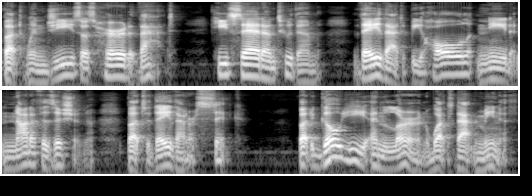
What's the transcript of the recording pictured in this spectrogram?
But when Jesus heard that, he said unto them, They that be whole need not a physician, but they that are sick. But go ye and learn what that meaneth.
